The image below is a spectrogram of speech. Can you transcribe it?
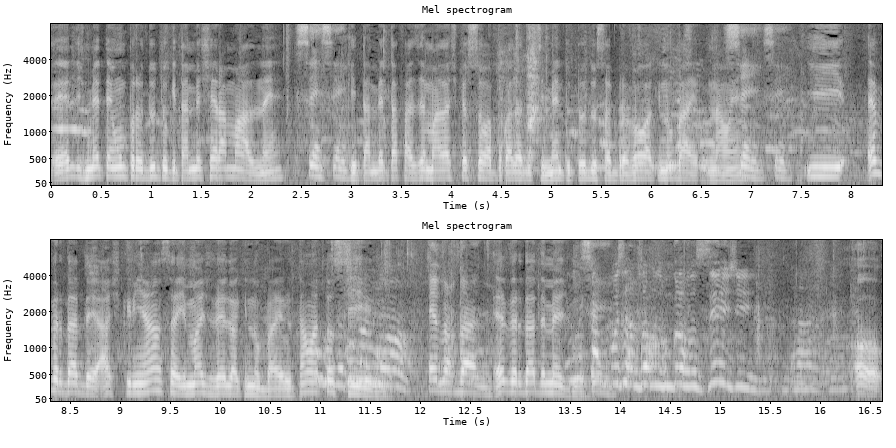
eles metem um produto que também cheira mal, né? Sim, sim. que também está fazendo mal às pessoas por causa do cimento tudo sobrevoa aqui no bairro, não é? Sim, sim. E é verdade, as crianças e mais velhos aqui no bairro estão a tossir. É verdade. É verdade mesmo. Sim. Um. Oh.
